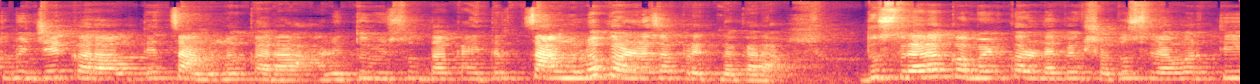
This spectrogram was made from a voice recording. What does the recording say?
तुम्ही जे कराल ते चांगलं करा आणि तुम्ही सुद्धा काहीतरी चांगलं करण्याचा प्रयत्न करा. दुसऱ्याला कमेंट करण्यापेक्षा दुसऱ्यावरती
